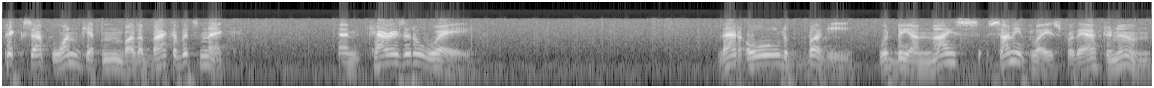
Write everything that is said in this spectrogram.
picks up one kitten by the back of its neck and carries it away. That old buggy would be a nice sunny place for the afternoon.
